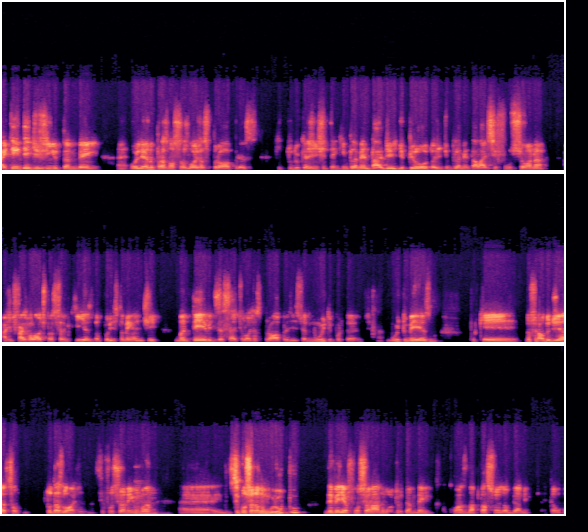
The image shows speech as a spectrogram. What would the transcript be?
a entender de vinho também, é, olhando para as nossas lojas próprias, que tudo que a gente tem que implementar de, de piloto, a gente implementa lá e se funciona, a gente faz rollout para as franquias, então por isso também a gente manteve 17 lojas próprias, isso é muito importante, muito mesmo, porque no final do dia são todas lojas. Né? Se funciona em uma, uhum. é, se funciona num grupo, deveria funcionar no outro também, com as adaptações, obviamente. Então,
